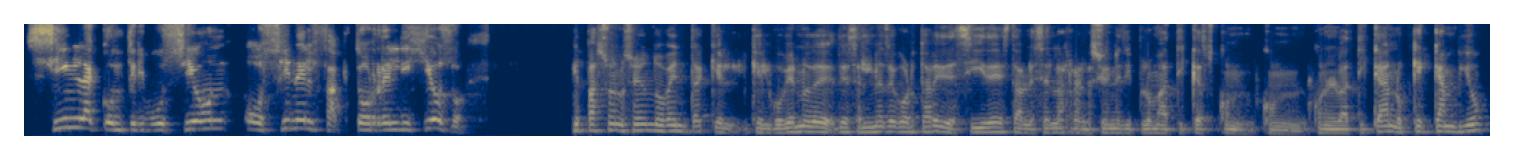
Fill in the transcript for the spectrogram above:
sin la contribución o sin el factor religioso. ¿Qué pasó en los años 90 que el, que el gobierno de, Salinas de Gortari decide establecer las relaciones diplomáticas con, con, con, el Vaticano? ¿Qué cambió?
